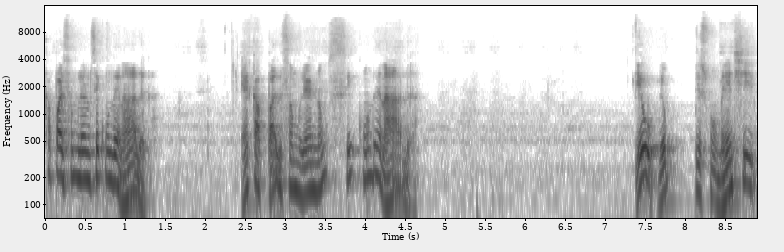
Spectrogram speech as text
Capaz dessa mulher não ser condenada, cara. É capaz dessa mulher não ser condenada. Eu, eu pessoalmente,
